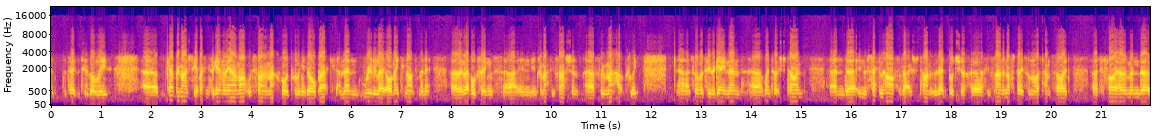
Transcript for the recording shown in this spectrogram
to, to take the two-goal lead. Uh, Cadbury managed to get back into the game on the hour mark with Simon McAvoy pulling a goal back, and then really late on, 89th minute, uh, they levelled things uh, in, in dramatic fashion uh, through Matt Huxley. So obviously the game then went to extra time. And uh, in the second half of that extra time, it was Ed Butcher uh, who found enough space on the left-hand side uh, to fire home and uh,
